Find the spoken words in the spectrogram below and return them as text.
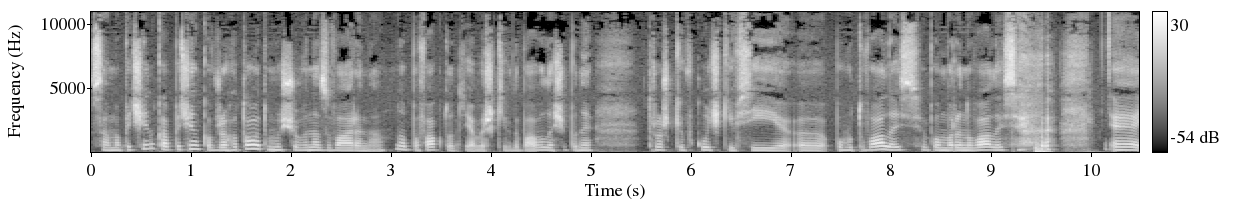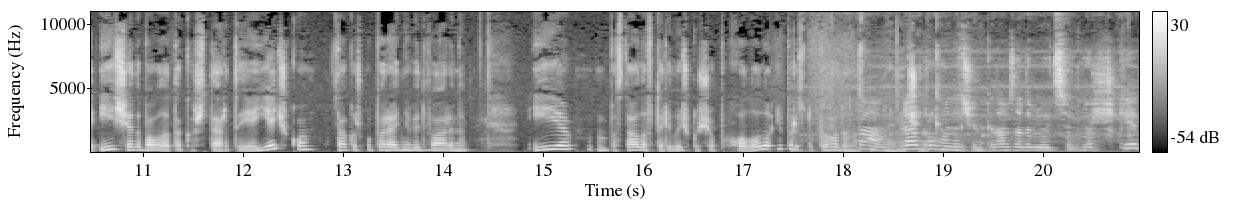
сама печінка. Печінка вже готова, тому що вона зварена. Ну, по факту, от я вершків додавала, щоб вони трошки в кучки всі е, поготувались, помаринувалися. е, і ще додавала також терте яєчко, також попередньо відварене. І поставила в тарілочку, щоб хололо, і приступила до наступної Так, для начинки. другої начинки нам знадобляться вершки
